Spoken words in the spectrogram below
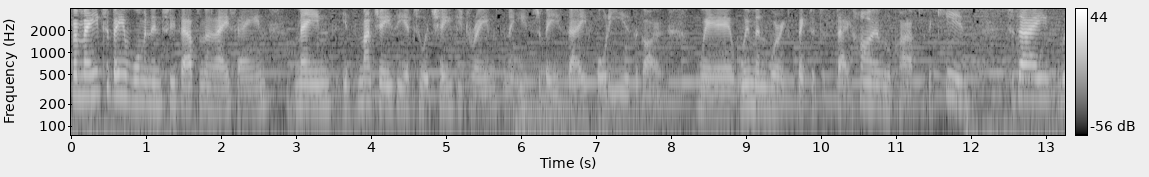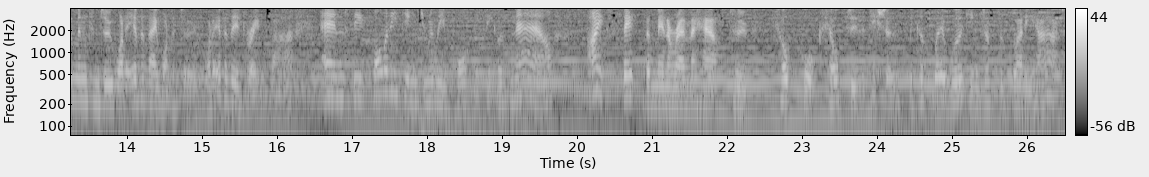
For me to be a woman in 2018 means it's much easier to achieve your dreams than it used to be, say, 40 years ago, where women were expected to stay home, look after the kids. Today, women can do whatever they want to do, whatever their dreams are, and the equality thing's really important because now I expect the men around the house to help cook, help do the dishes because we're working just as bloody hard.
